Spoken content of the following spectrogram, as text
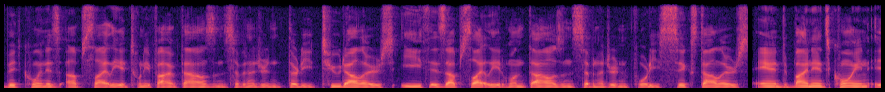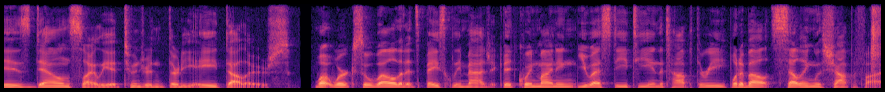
Bitcoin is up slightly at $25,732. ETH is up slightly at $1,746. And Binance Coin is down slightly at $238. What works so well that it's basically magic? Bitcoin mining, USDT in the top three. What about selling with Shopify?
